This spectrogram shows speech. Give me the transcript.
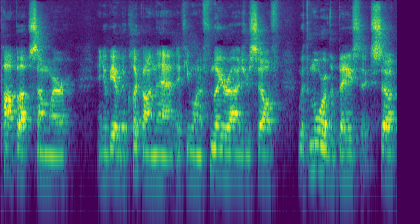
pop up somewhere and you'll be able to click on that if you want to familiarize yourself with more of the basics. So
